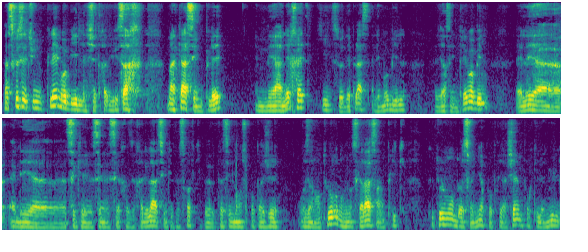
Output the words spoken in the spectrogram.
Parce que c'est une plaie mobile, j'ai traduit ça. Maka c'est une plaie, mehalechet qui se déplace, elle est mobile. C'est-à-dire c'est une plaie mobile. Elle est, euh, elle est, euh, c'est une catastrophe qui peut facilement se propager aux alentours. Donc dans ce cas-là, ça implique que tout le monde doit se réunir pour prier Hachem, pour qu'il annule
